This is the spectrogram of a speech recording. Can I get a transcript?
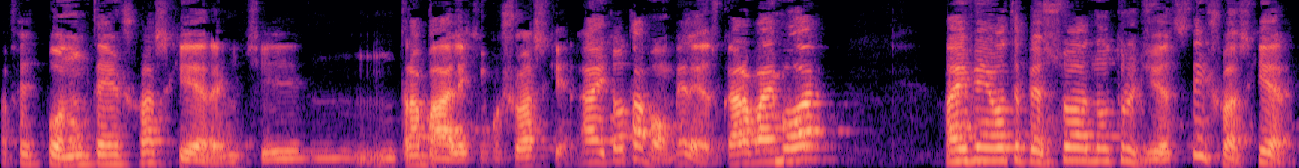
Eu falei: "Pô, não tenho churrasqueira. A gente não trabalha aqui com churrasqueira." Ah, então tá bom, beleza. O cara vai embora. Aí vem outra pessoa no outro dia: "Você tem churrasqueira?"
